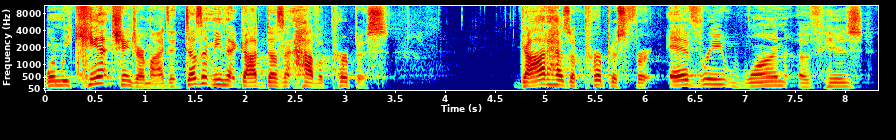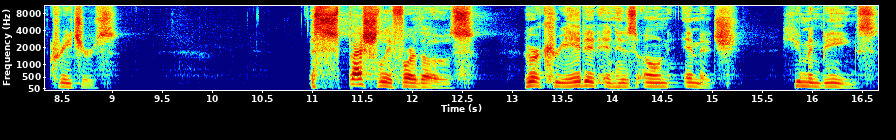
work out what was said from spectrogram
When we can't change our minds, it doesn't mean that God doesn't have a purpose. God has a purpose for every one of his creatures, especially for those who are created in his own image, human beings.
